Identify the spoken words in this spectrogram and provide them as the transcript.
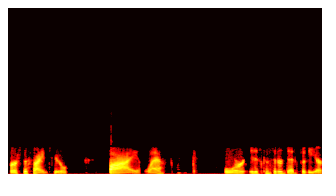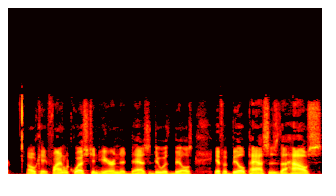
first assigned to by last or it is considered dead for the year. Okay, final question here, and it has to do with bills. If a bill passes the House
